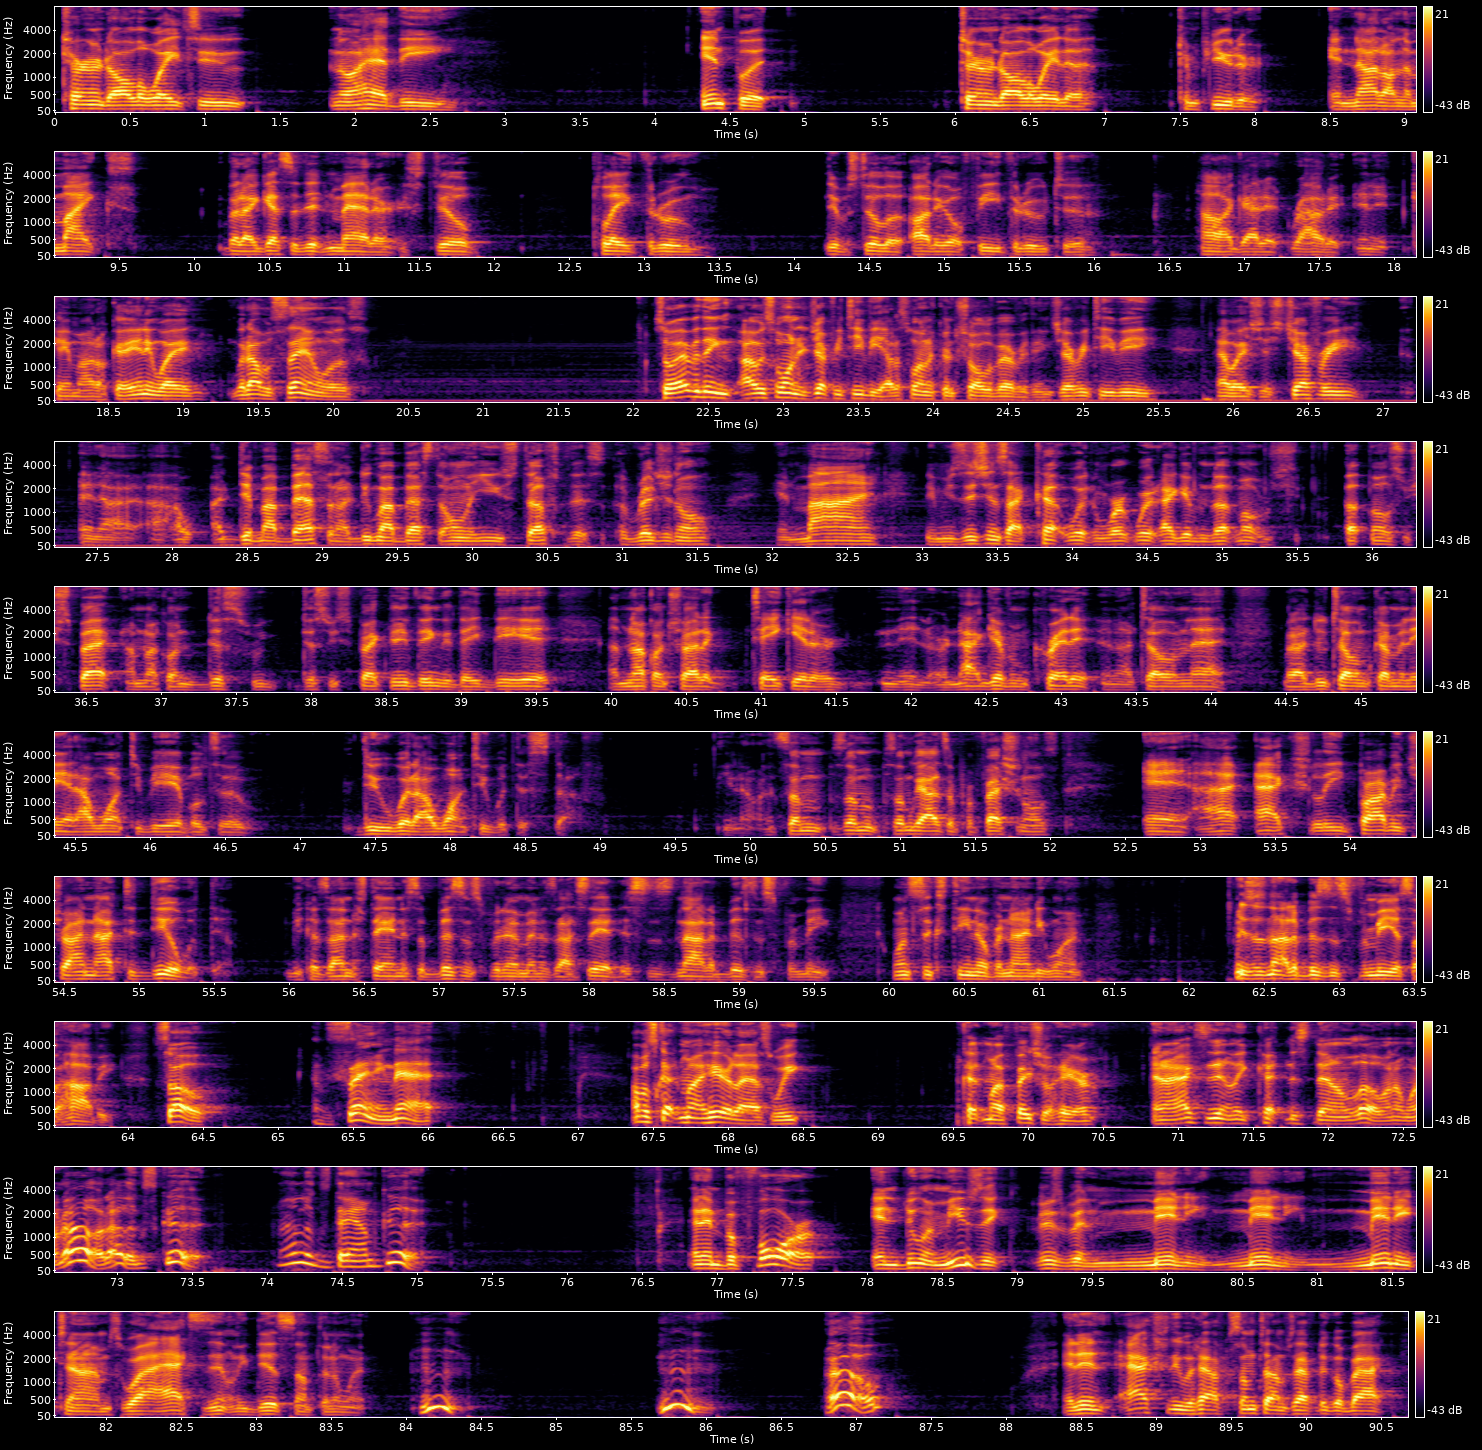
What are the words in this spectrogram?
turned all the way to no, I had the input turned all the way to computer and not on the mics. but I guess it didn't matter. It still played through. It was still an audio feed through to how I got it routed, and it came out okay. Anyway, what I was saying was, so everything. I just wanted Jeffrey TV. I just wanted control of everything. Jeffrey TV. That way, it's just Jeffrey, and I, I, I did my best, and I do my best to only use stuff that's original and mine. The musicians I cut with and work with, I give them utmost utmost respect. I'm not going to dis- disrespect anything that they did. I'm not going to try to take it or or not give them credit, and I tell them that. But I do tell them coming in, I want to be able to do what I want to with this stuff. You know, and some some some guys are professionals, and I actually probably try not to deal with them because I understand it's a business for them, and as I said, this is not a business for me. 116 over 91. This is not a business for me, it's a hobby. So, I'm saying that, I was cutting my hair last week, cutting my facial hair, and I accidentally cut this down low, and I went, oh, that looks good. That looks damn good. And then before, in doing music, there's been many, many, many times where I accidentally did something and went, hmm, hmm, oh. And then actually would have sometimes have to go back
